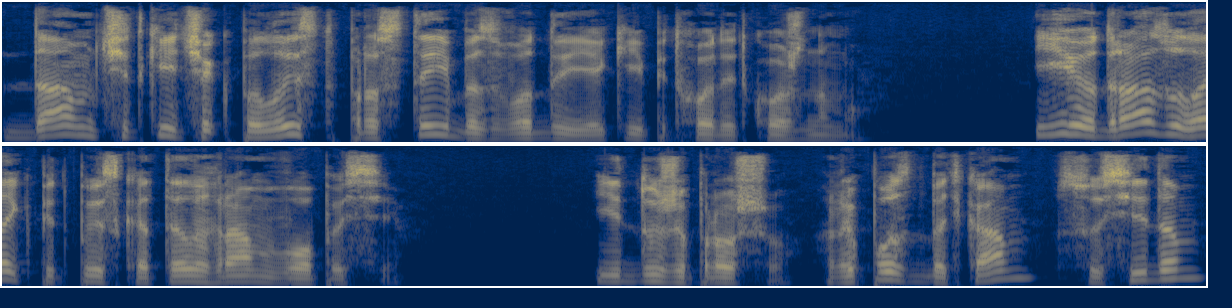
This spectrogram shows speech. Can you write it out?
дам чіткий чек-плист, простий без води, який підходить кожному. І одразу лайк, підписка, телеграм в описі. І дуже прошу, репост батькам, сусідам,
